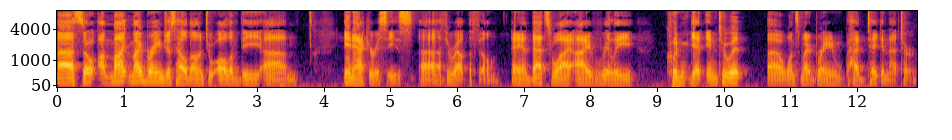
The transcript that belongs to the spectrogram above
Uh, so uh, my my brain just held on to all of the um, inaccuracies uh, throughout the film and that's why i really couldn't get into it uh, once my brain had taken that turn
